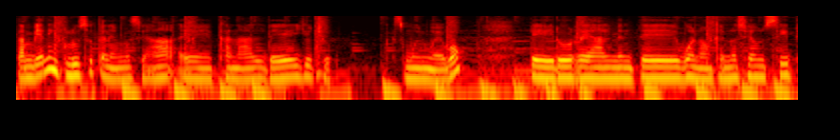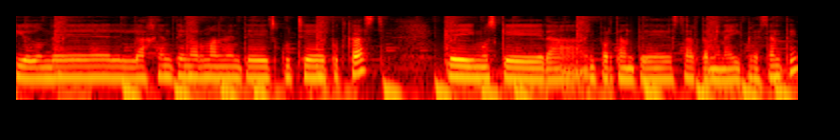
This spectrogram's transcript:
También incluso tenemos ya eh, canal de YouTube. Es muy nuevo, pero realmente, bueno, aunque no sea un sitio donde la gente normalmente escuche podcast, creímos que era importante estar también ahí presente.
